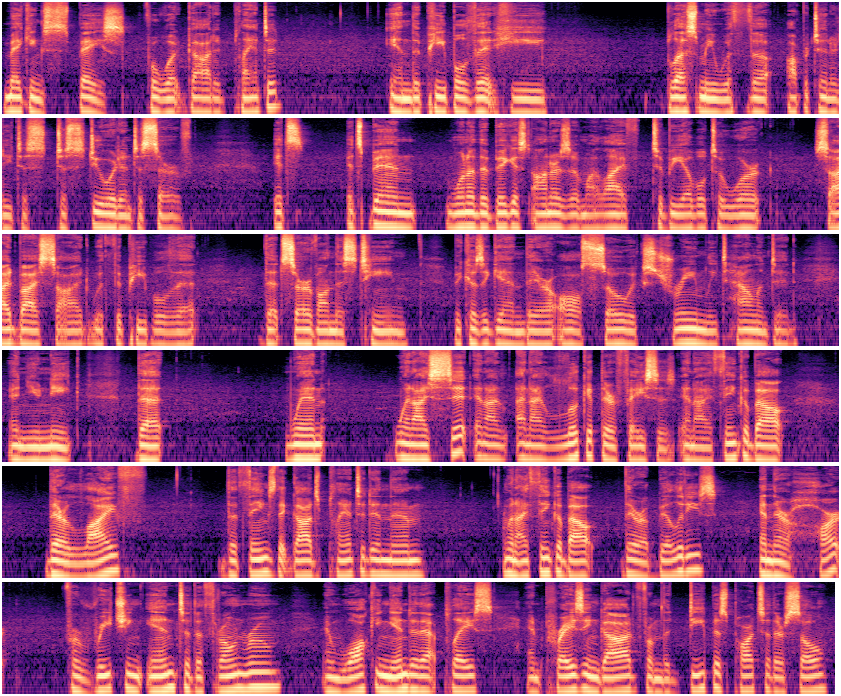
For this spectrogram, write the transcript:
making space for what God had planted in the people that He blessed me with the opportunity to to steward and to serve. It's it's been one of the biggest honors of my life to be able to work side by side with the people that that serve on this team because again they are all so extremely talented and unique that when when I sit and I and I look at their faces and I think about their life, the things that God's planted in them, when I think about their abilities and their heart for reaching into the throne room and walking into that place and praising God from the deepest parts of their soul,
